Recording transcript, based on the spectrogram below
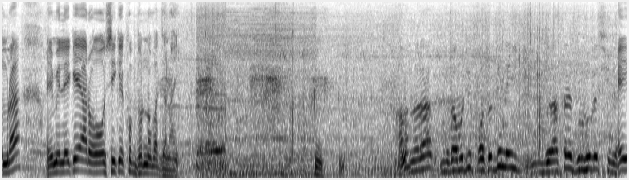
আমরা এমএলএকে আর ওসিকে খুব ধন্যবাদ জানাই। আপনারা মোটামুটি কতদিন এই রাস্তায় দুর্ভোগে ছিল এই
